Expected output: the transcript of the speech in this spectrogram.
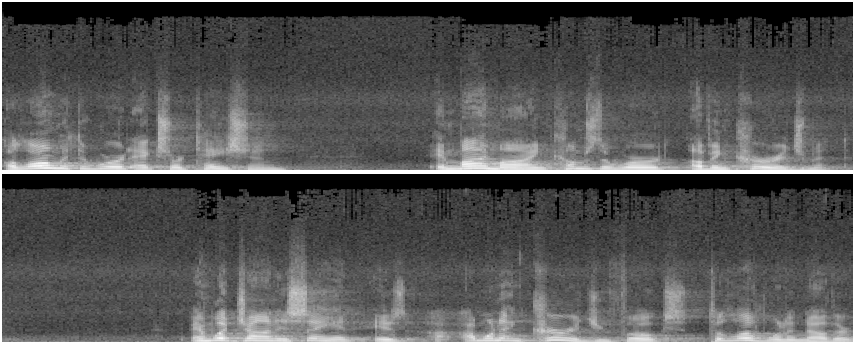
along with the word exhortation, in my mind comes the word of encouragement. And what John is saying is, I want to encourage you folks to love one another,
